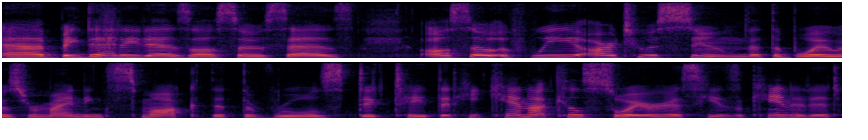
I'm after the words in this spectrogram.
Uh, Big Daddy Des also says, also, if we are to assume that the boy was reminding Smock that the rules dictate that he cannot kill Sawyer as he is a candidate,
